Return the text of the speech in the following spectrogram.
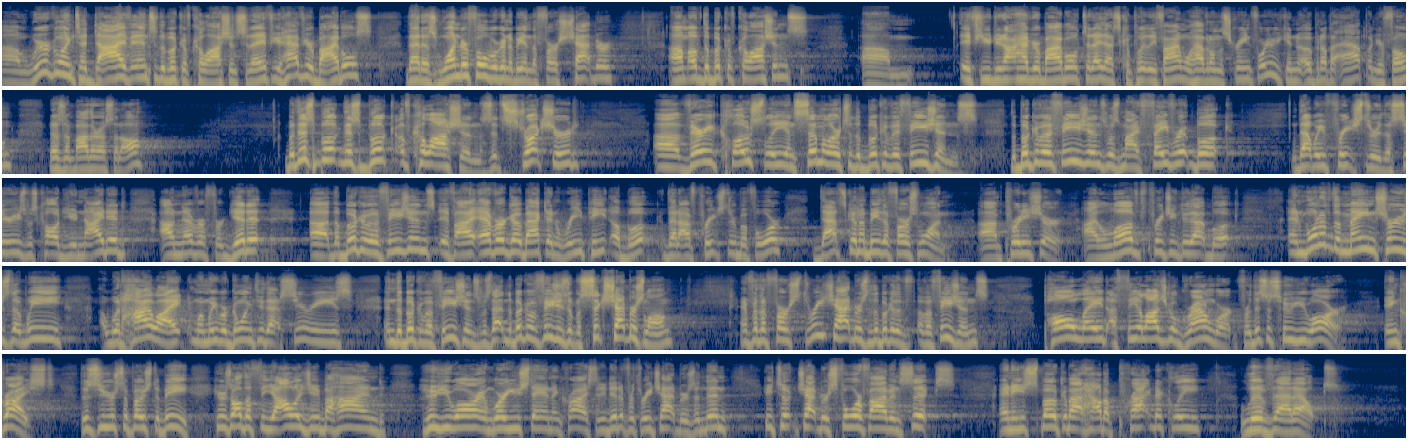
Um, we're going to dive into the book of Colossians today. If you have your Bibles, that is wonderful. We're going to be in the first chapter um, of the book of Colossians. Um, if you do not have your Bible today, that's completely fine. We'll have it on the screen for you. You can open up an app on your phone, doesn't bother us at all. But this book, this book of Colossians, it's structured uh, very closely and similar to the book of Ephesians. The book of Ephesians was my favorite book that we've preached through. The series was called United. I'll never forget it. Uh, the book of Ephesians, if I ever go back and repeat a book that I've preached through before, that's going to be the first one. I'm pretty sure. I loved preaching through that book. And one of the main truths that we would highlight when we were going through that series in the book of Ephesians was that in the book of Ephesians, it was six chapters long. And for the first three chapters of the book of, of Ephesians, Paul laid a theological groundwork for this is who you are in Christ. This is who you're supposed to be. Here's all the theology behind who you are and where you stand in Christ. And he did it for three chapters. And then he took chapters four, five, and six, and he spoke about how to practically live that out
